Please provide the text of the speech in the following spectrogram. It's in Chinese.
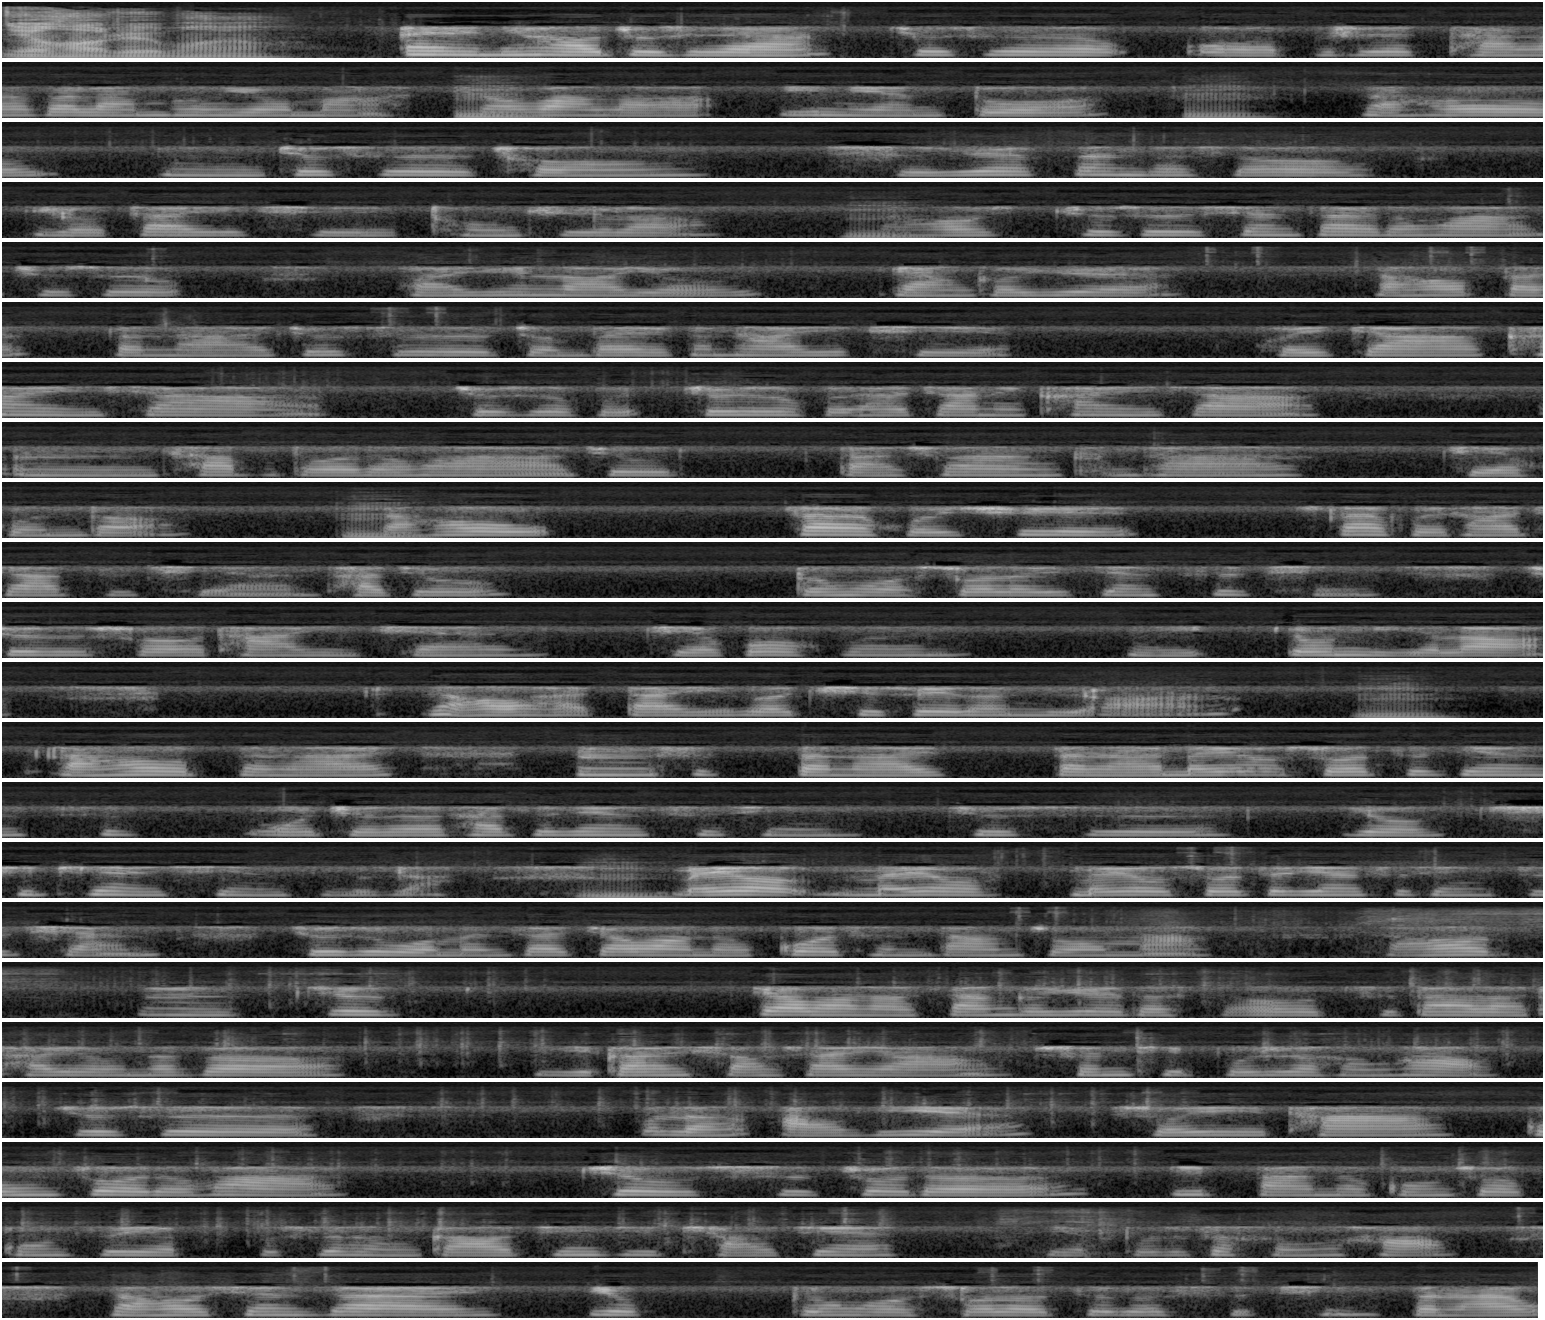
你好，这位朋友。哎，你好，主持人，就是我不是谈了个男朋友嘛，嗯。交往了一年多，嗯。然后嗯，就是从十月份的时候有在一起同居了，嗯。然后就是现在的话就是怀孕了有两个月，然后本本来就是准备跟他一起回家看一下，就是回就是回他家里看一下，嗯，差不多的话就打算跟他结婚的，嗯。然后在回去在回他家之前，他就跟我说了一件事情，就是说他以前结过婚，离又离了，然后还带一个七岁的女儿，嗯。然后本来，嗯，是本来本来没有说这件事，我觉得他这件事情就是有欺骗性，是不是啊？嗯。没有没有没有说这件事情之前，就是我们在交往的过程当中嘛，然后嗯，就交往了三个月的时候，知道了他有那个乙肝小山羊，身体不是很好，就是不能熬夜，所以他工作的话，就是做的一般的工作，工资也不是很高，经济条件也不是很好，然后现在又跟我说了这个事情，本来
